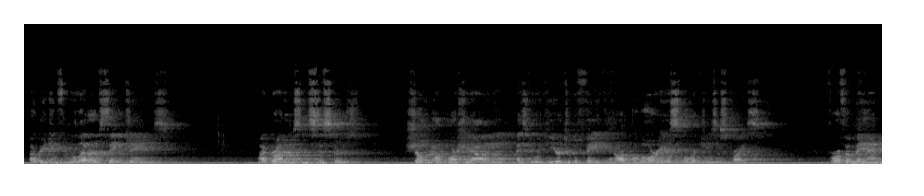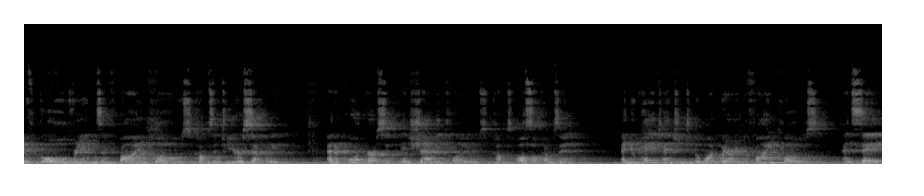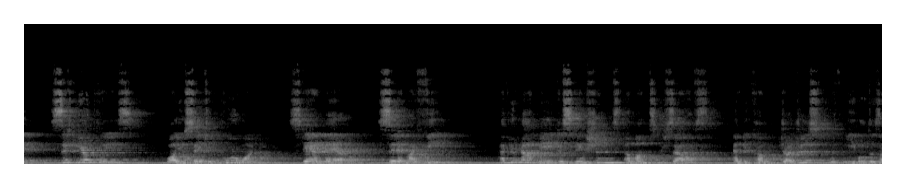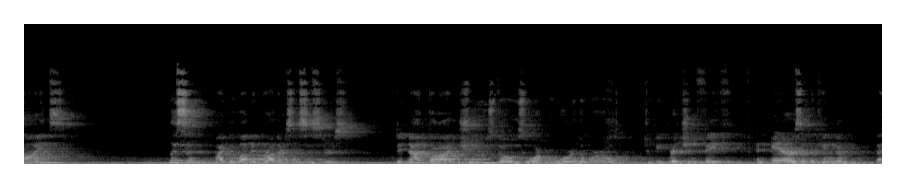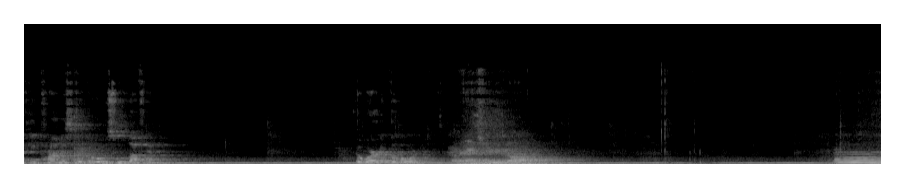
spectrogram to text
A reading from the letter of St. James. My brothers and sisters, Show no partiality as you adhere to the faith in our glorious Lord Jesus Christ. For if a man with gold rings and fine clothes comes into your assembly, and a poor person in shabby clothes comes also comes in, and you pay attention to the one wearing the fine clothes, and say, Sit here, please, while you say to the poor one, Stand there, sit at my feet, have you not made distinctions amongst yourselves and become judges with evil designs? Listen, my beloved brothers and sisters. Did not God choose those who are poor in the world to be rich in faith and heirs of the kingdom that he promised to those who love him? The word of the Lord. Thanks be to God. Thank you.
